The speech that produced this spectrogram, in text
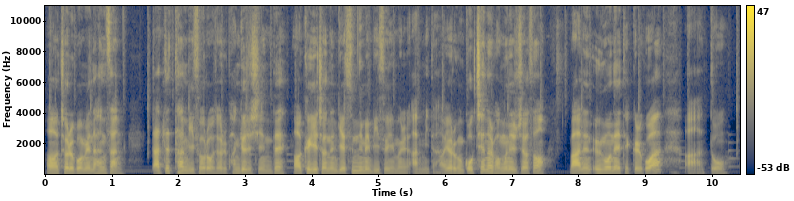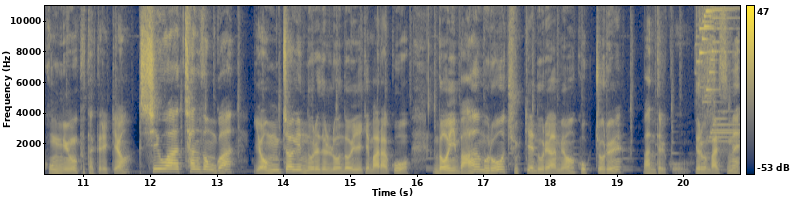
어, 저를 보면 항상 따뜻한 미소로 저를 반겨주시는데 어, 그게 저는 예수님의 미소임을 압니다. 어, 여러분 꼭 채널 방문해 주셔서 많은 응원의 댓글과 아, 또 공유 부탁드릴게요. 시와 찬송과 영적인 노래들로 너희에게 말하고 너희 마음으로 주께 노래하며 곡조를 만들고 여러분 말씀에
